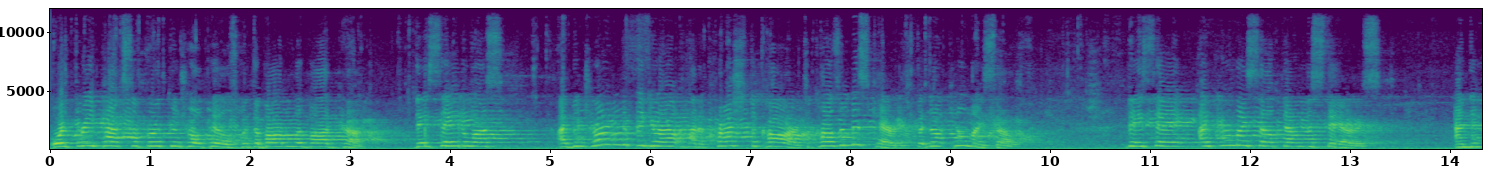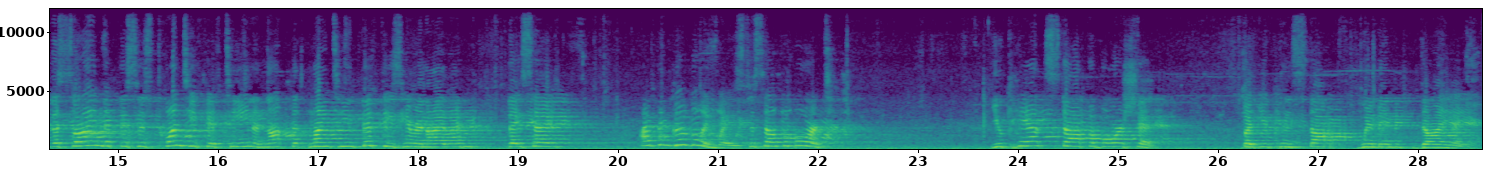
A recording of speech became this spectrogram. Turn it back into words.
Or three packs of birth control pills with a bottle of vodka. They say to us, I've been trying to figure out how to crash the car to cause a miscarriage but not kill myself. They say, I threw myself down the stairs. And in the sign that this is 2015 and not the 1950s here in Ireland, they say, I've been Googling ways to self-abort. You can't stop abortion, but you can stop women dying.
